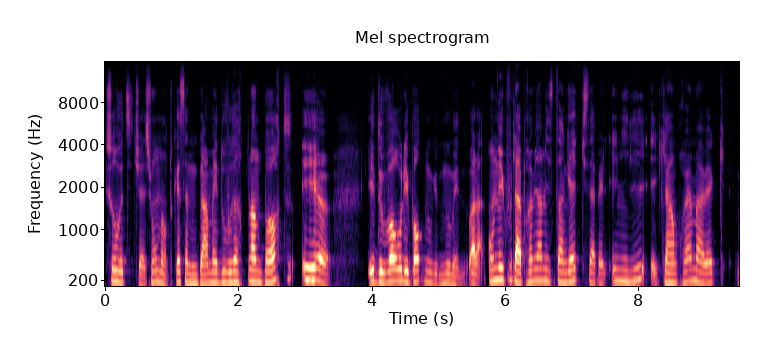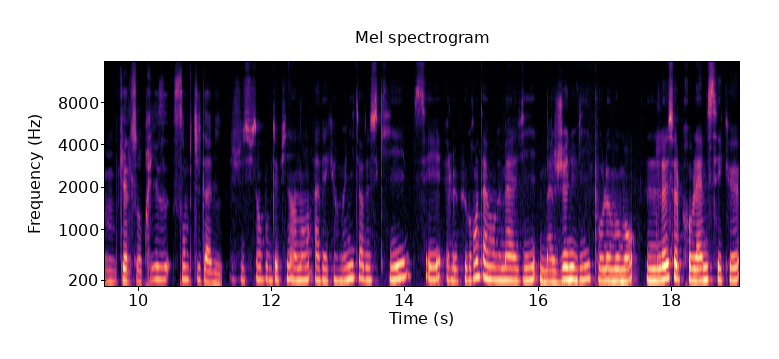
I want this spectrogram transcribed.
sur votre situation, mais en tout cas, ça nous permet d'ouvrir plein de portes et, euh, et de voir où les portes nous, nous mènent. Voilà. On écoute la première mistinguette qui s'appelle Emily et qui a un problème avec hum, quelle surprise, son petit ami. Je suis en couple depuis un an avec un moniteur de ski. C'est le plus grand amour de ma vie, ma jeune vie pour le moment. Le seul problème, c'est que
